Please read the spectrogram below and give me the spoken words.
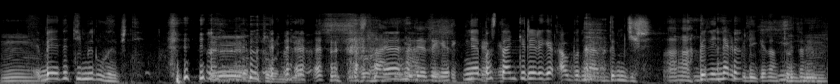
Бейде тимир уга Не бастан кирергер албына дымжир. Билинер билеген антодын.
